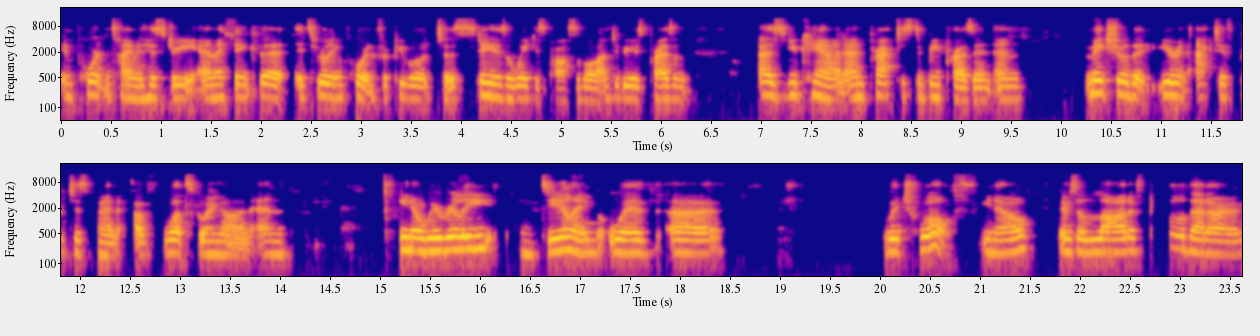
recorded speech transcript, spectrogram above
important time in history and I think that it's really important for people to stay as awake as possible and to be as present as you can and practice to be present and make sure that you're an active participant of what's going on and you know we're really dealing with uh, which wolf, you know? There's a lot of people that are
